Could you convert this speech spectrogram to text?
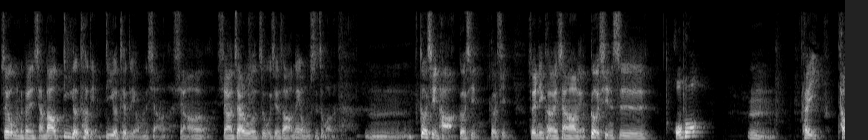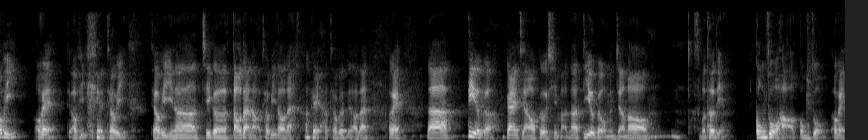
所以我们可能想到第一个特点，第一个特点我们想想要想要加入的自我介绍的内容是什么呢？嗯，个性好，个性个性。所以你可能想到你的个性是活泼，嗯，可以调皮，OK？调皮 调皮。调皮，那这个捣蛋好，调皮捣蛋，OK，调皮捣蛋，OK。那第二个，刚才讲到个性嘛，那第二个我们讲到什么特点？工作好，工作，OK。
